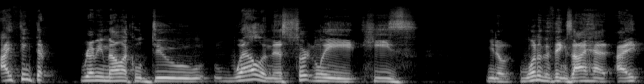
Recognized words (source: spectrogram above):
I think that Rami Malek will do well in this. Certainly, he's, you know, one of the things I had, I,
